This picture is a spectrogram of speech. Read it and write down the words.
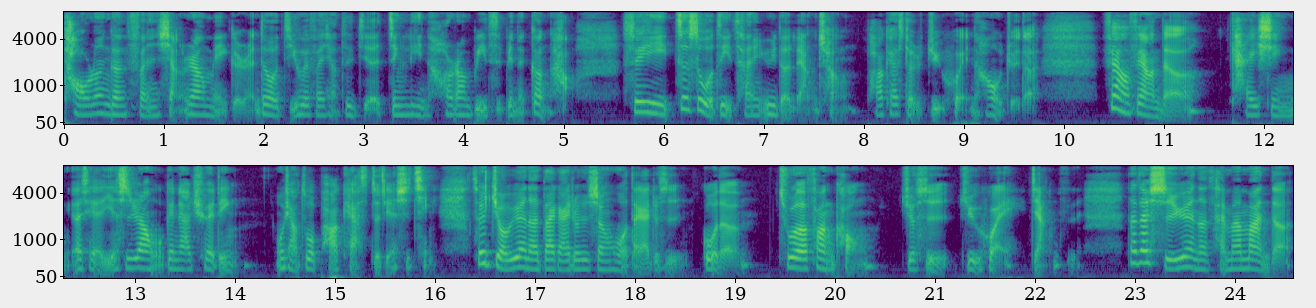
讨论跟分享，让每个人都有机会分享自己的经历，然后让彼此变得更好。所以这是我自己参与的两场 podcaster 的聚会，然后我觉得非常非常的开心，而且也是让我更加确定我想做 podcast 这件事情。所以九月呢，大概就是生活，大概就是过的除了放空就是聚会这样子。那在十月呢，才慢慢的。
